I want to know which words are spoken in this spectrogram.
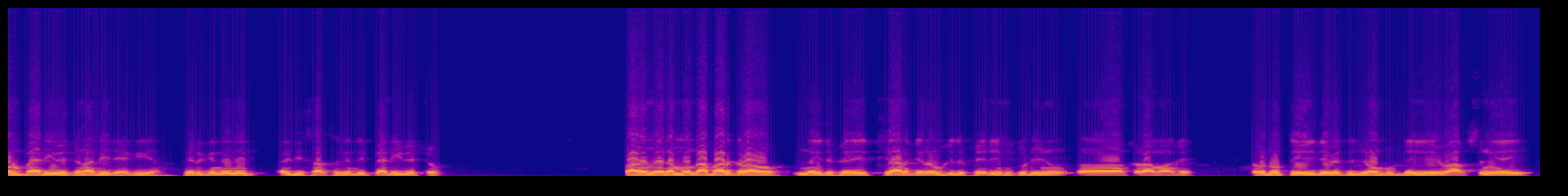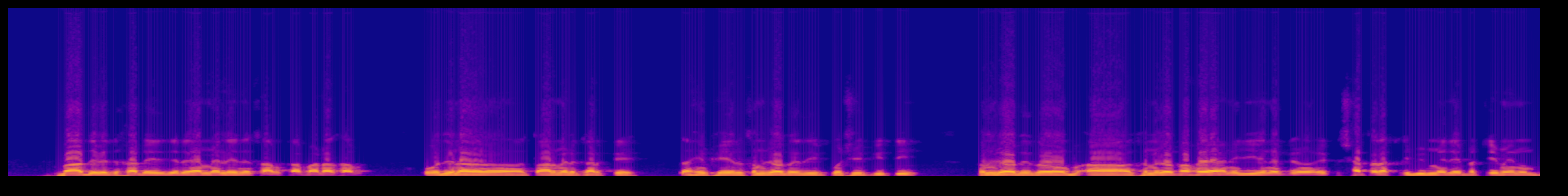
ਹੁਣ ਪੈੜੀ ਵੇਚਣ ਵਾਲੀ ਰਹਿ ਗਈ ਆ। ਫਿਰ ਕਹਿੰਦੇ ਨੇ ਇਹਦੀ ਸੱਸ ਕਹਿੰਦੀ ਪੈੜੀ ਵੇਚੋ। ਭਾਵੇਂ ਮੇਰਾ ਮੁੰਡਾ ਬਾਹਰ ਕਰਾਓ ਨਹੀਂ ਤੇ ਫਿਰ ਇੱਥੇ ਆਣ ਕੇ ਰਹੂਗੀ ਤੇ ਫਿਰ ਹੀ ਕੁੜੀ ਨੂੰ ਅਹ, ਕਰਾਵਾਂਗੇ ਉਦੋਂ 23 ਦੇ ਵਿੱਚ ਜੋ ਗਈ ਇਹ ਵਾਪਸ ਨਹੀਂ ਆਈ ਬਾਅਦ ਦੇ ਵਿੱਚ ਸਾਡੇ ਜਿਹੜੇ ਐਮਐਲਏ ਨੇ ਸਾਬਕਾ ਬਾੜਾ ਸਾਹਿਬ ਉਹਦੇ ਨਾਲ ਤਾਲਮੇਲ ਕਰਕੇ ਅਸੀਂ ਫੇਰ ਸਮਝੌਤੇ ਦੀ ਕੋਸ਼ਿਸ਼ ਕੀਤੀ। ਸਮਝੌਤੇ ਤੋਂ ਅਹ, ਸਮਝੌਤਾ ਹੋਇਆ ਨਹੀਂ ਜੀ ਇਹਨੇ ਕਿਹਾ ਇੱਕ ਸ਼ਰਤ ਰੱਖੀ ਵੀ ਮੇਰੇ ਬੱਚੇ ਮੈਨੂੰ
